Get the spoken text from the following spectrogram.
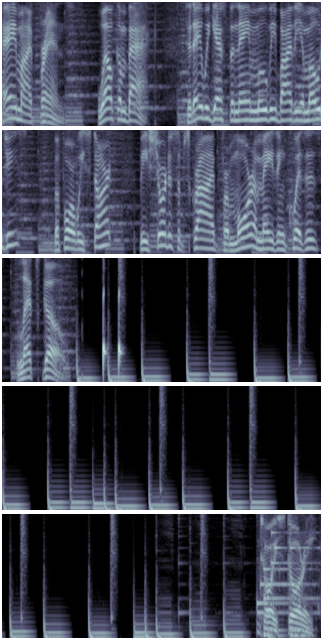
Hey, my friends. Welcome back. Today we guess the name movie by the emojis. Before we start, be sure to subscribe for more amazing quizzes. Let's go. Toy Story.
